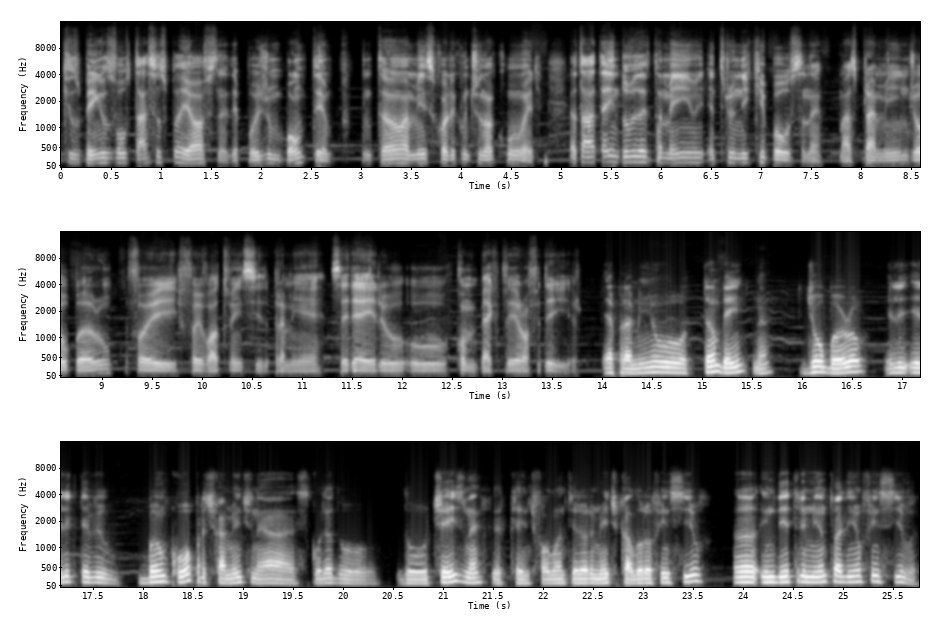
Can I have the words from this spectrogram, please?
que os Bengals voltassem aos playoffs, né? Depois de um bom tempo. Então a minha escolha continua com ele. Eu tava até em dúvida também entre o Nick e Bolsa, né? Mas para mim, Joe Burrow foi, foi voto vencido. Para mim, é, seria ele o, o Comeback Player of the Year. É, para mim, o também, né? Joe Burrow, ele, ele que teve. bancou praticamente, né? A escolha do, do Chase, né? Que a gente falou anteriormente, calor ofensivo. Uh, em detrimento à linha ofensiva,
